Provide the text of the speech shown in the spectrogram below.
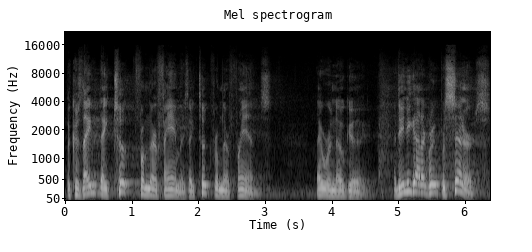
because they, they took from their families, they took from their friends. They were no good. And then you got a group of sinners.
